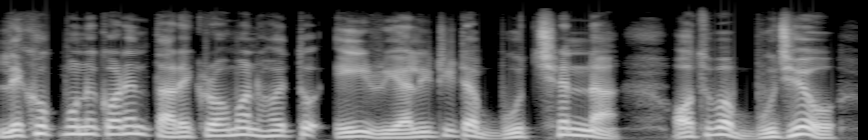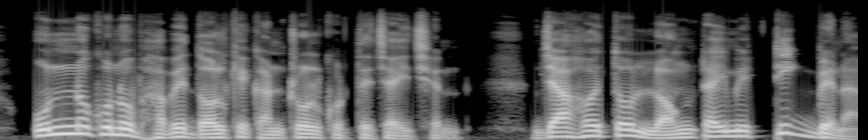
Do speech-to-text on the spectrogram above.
লেখক মনে করেন, তারেক রহমান হয়তো এই রিয়ালিটিটা বুঝছেন না, অথবা বুঝেও অন্য কোনোভাবে দলকে কন্ট্রোল করতে চাইছেন, যা হয়তো লং টাইমে টিকবে না।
